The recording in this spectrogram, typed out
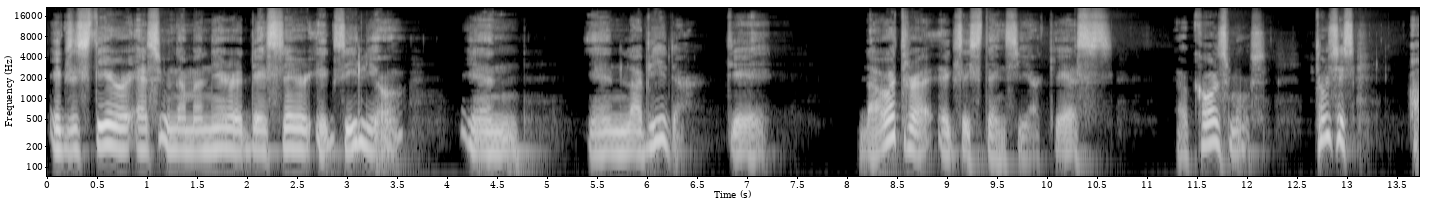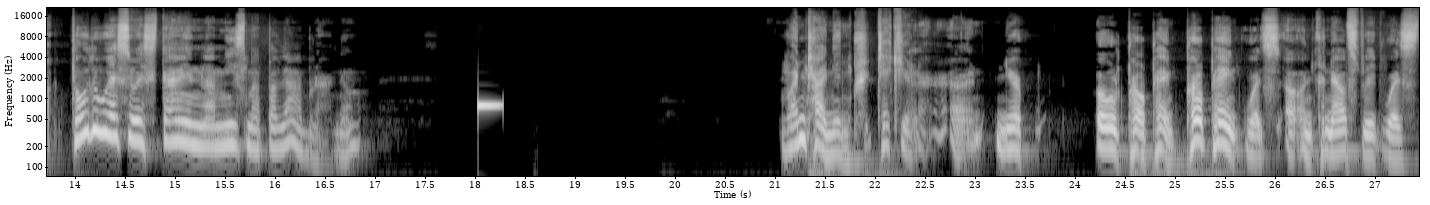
existir es una manera de ser exilio en, en la vida de la otra existencia que es el cosmos. Entonces, todo eso está en la misma palabra, ¿no? One time in particular, uh, near old Pearl Paint. Pearl Paint was uh, on Canal Street was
